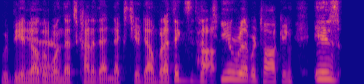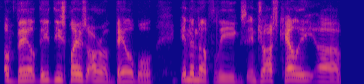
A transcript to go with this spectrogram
would be another yeah. one that's kind of that next tier down. But I think the tier that we're talking is avail. They, these players are available in mm-hmm. enough leagues. And Josh Kelley uh,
